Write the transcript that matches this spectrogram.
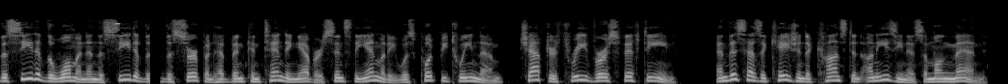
the seed of the woman and the seed of the, the, serpent have been contending ever since the enmity was put between them. Chapter 3, verse 15. And this has occasioned a constant uneasiness among men.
